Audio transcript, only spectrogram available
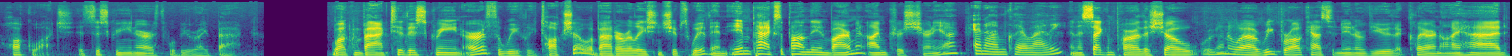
Hawk Watch. It's This Green Earth. We'll be right back. Welcome back to This Green Earth, a weekly talk show about our relationships with and impacts upon the environment. I'm Chris Cherniak. And I'm Claire Wiley. In the second part of the show, we're going to uh, rebroadcast an interview that Claire and I had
